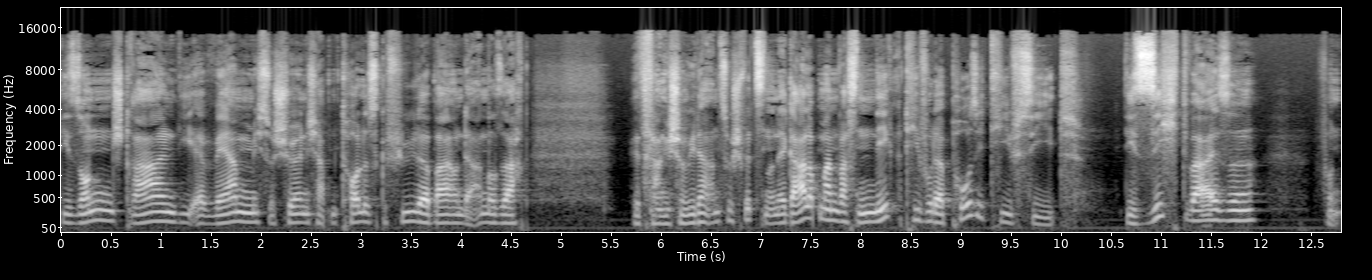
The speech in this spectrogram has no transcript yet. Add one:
die Sonnenstrahlen, die erwärmen mich so schön, ich habe ein tolles Gefühl dabei. Und der andere sagt, jetzt fange ich schon wieder an zu schwitzen. Und egal, ob man was negativ oder positiv sieht, die Sichtweise von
